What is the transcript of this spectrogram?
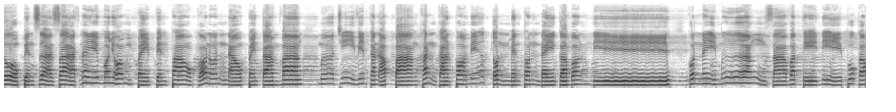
ลูกเป็นเสื้อสาดให้บ่ยมไปเป็นเผาก็นอนดาวไปตามวาง เมื่อชีวิตกันอับปางขั้นขาดพ่อแม่ต้นแม่นทนใดก็บ่ดี คนในเมืองสาวัตถีนี่พวกเขา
